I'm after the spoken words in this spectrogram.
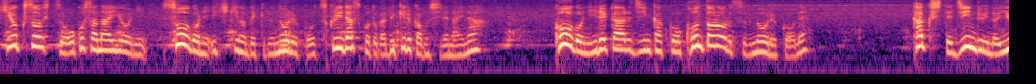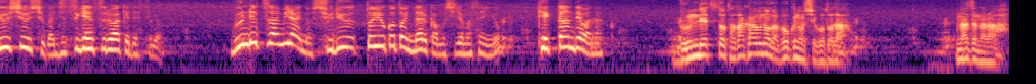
記憶喪失を起こさないように相互に行き来のできる能力を作り出すことができるかもしれないな。交互に入れ替わる人格をコントロールする能力をね。かくして人類の優秀種が実現するわけですよ。分裂は未来の主流ということになるかもしれませんよ。欠陥ではなく分裂と戦うのが僕の仕事だ。なぜなら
